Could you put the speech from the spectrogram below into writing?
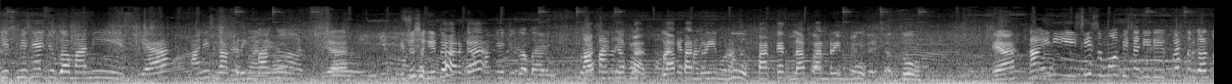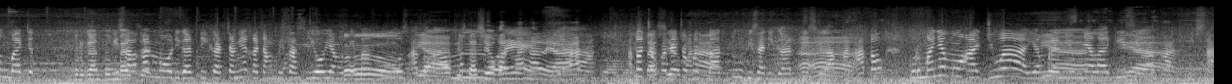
Kismisnya juga manis ya. Manis nggak kering Manis. banget. Ya. Tuh. Itu segitu harga? Pakai juga baru. Masih 8.000. coklat. paket paling 8000, murah. paket 8000. Tuh. Ya, Nah ini isi semua bisa di request tergantung budget. tergantung Misalkan budget. mau diganti kacangnya kacang pistachio yang lebih Eh, bagus atau ya, almond pistachio kan mahal ya. Atau Pistachio coklatnya coklat mahal. batu bisa diganti ah. silakan. Atau kurmanya mau ajwa yang Iya, premiumnya lagi iya. silakan bisa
